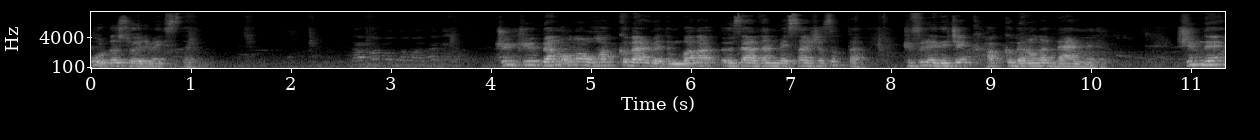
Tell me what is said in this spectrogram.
burada söylemek isterim. Çünkü ben ona o hakkı vermedim. Bana özelden mesaj yazıp da küfür edecek hakkı ben ona vermedim. Şimdi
